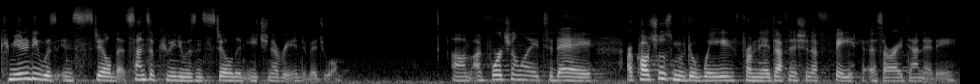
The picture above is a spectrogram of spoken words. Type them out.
community was instilled, that sense of community was instilled in each and every individual. Um, unfortunately, today, our culture has moved away from the definition of faith as our identity.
